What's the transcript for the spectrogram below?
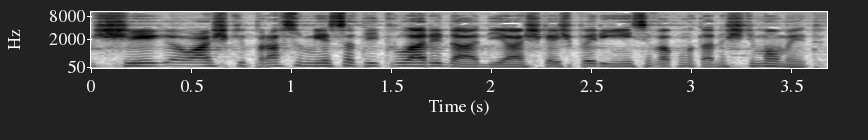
chega, eu acho que para assumir essa titularidade. E acho que a experiência vai contar neste momento.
